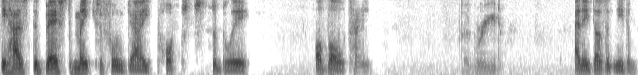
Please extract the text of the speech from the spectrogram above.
he has the best microphone guy possibly of all time. Agreed. And he doesn't need him.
